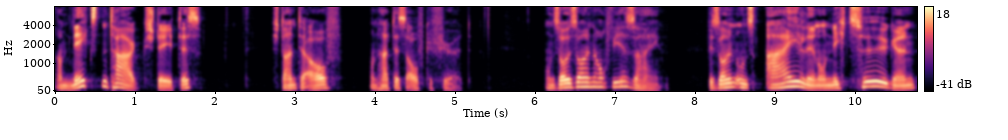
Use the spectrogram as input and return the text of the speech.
Am nächsten Tag steht es, stand er auf und hat es aufgeführt. Und so sollen auch wir sein. Wir sollen uns eilen und nicht zögern,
